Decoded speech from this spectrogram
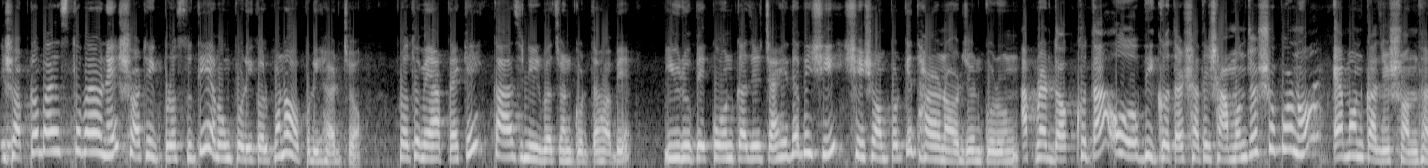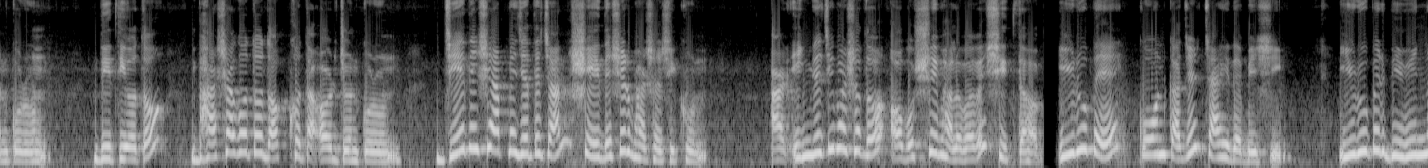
এই স্বপ্ন বাস্তবায়নের সঠিক প্রস্তুতি এবং পরিকল্পনা অপরিহার্য। প্রথমে আপনাকে কাজ নির্বাচন করতে হবে। ইউরোপে কোন কাজের চাহিদা বেশি, সে সম্পর্কে ধারণা অর্জন করুন। আপনার দক্ষতা ও অভিজ্ঞতার সাথে সামঞ্জস্যপূর্ণ এমন কাজের সন্ধান করুন। দ্বিতীয়ত, ভাষাগত দক্ষতা অর্জন করুন। যে দেশে আপনি যেতে চান, সেই দেশের ভাষা শিখুন। আর ইংরেজি ভাষা তো অবশ্যই ভালোভাবে শিখতে হবে। ইউরোপে কোন কাজের চাহিদা বেশি? ইউরোপের বিভিন্ন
